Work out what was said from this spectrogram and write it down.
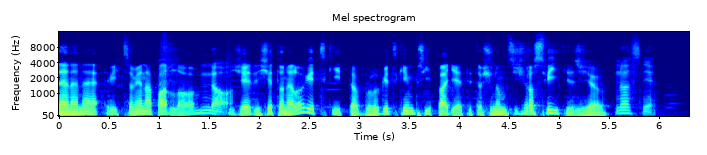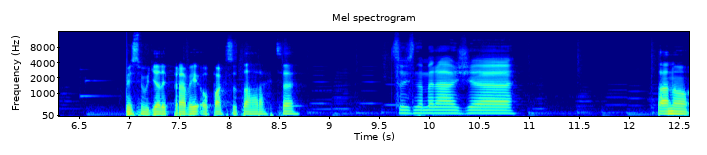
Ne, ne, ne, víš, co mě napadlo? No. Že když je to nelogický, to v logickém případě ty to všechno musíš rozsvítit, že jo? No jasně. My jsme udělali pravý opak, co ta hra chce. Což znamená, že... Ano,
